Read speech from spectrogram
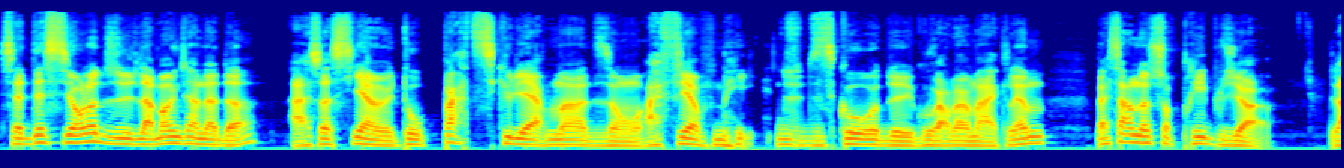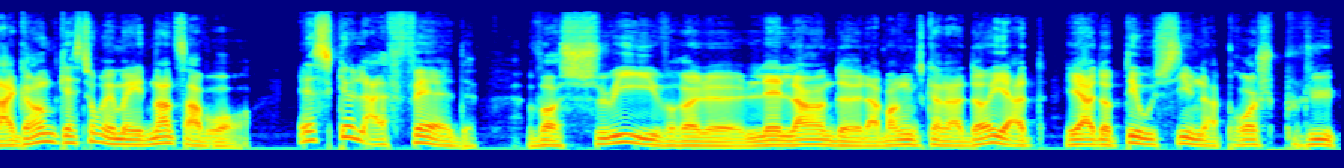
Cette décision-là de la Banque du Canada, associée à un taux particulièrement, disons, affirmé du discours du gouverneur Macklem, ben, ça en a surpris plusieurs. La grande question est maintenant de savoir, est-ce que la Fed va suivre l'élan de la Banque du Canada et, adopter aussi une approche plus,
